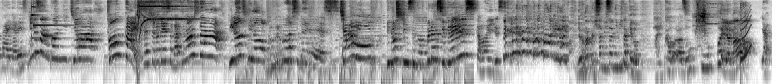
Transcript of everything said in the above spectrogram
子大河です。皆さんこんにちは。今回スペシャルゲストが来ました。ピロシキのブラスです。チャオピロシキーズのブラスです可愛いです。いやなんか久々に見たけど相変わらず大きいおっぱいやないや、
